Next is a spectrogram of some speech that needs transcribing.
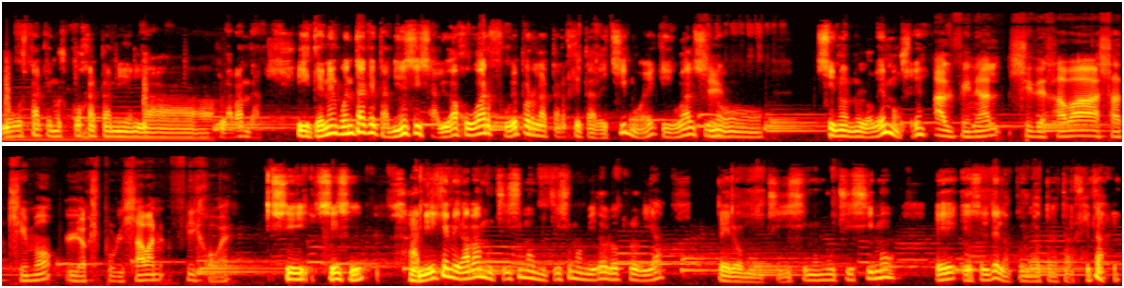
luego está que nos coja también la, la, banda. Y ten en cuenta que también si salió a jugar fue por la tarjeta de Chimo, ¿eh? que igual si no si no, no lo vemos, ¿eh? Al final, si dejaba a Sachimo, lo expulsaban fijo, ¿eh? Sí, sí, sí. A mí que me daba muchísimo, muchísimo miedo el otro día, pero muchísimo, muchísimo, eh, es el de la, con la otra tarjeta. ¿eh?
